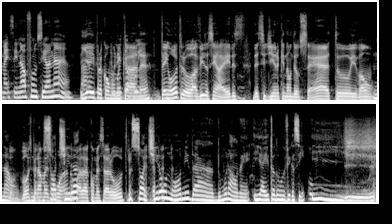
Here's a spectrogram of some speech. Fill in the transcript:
Mas se não funciona. E aí, pra comunicar, muito ruim. né? Tem outro aviso assim, ó, eles decidiram que não deu certo e vão, Não, vão, vão esperar não. mais Só um tira- ano para começar outro. Só tira o nome da, do mural, né? E aí todo mundo fica assim, Ih!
